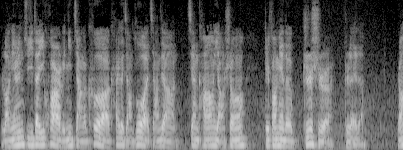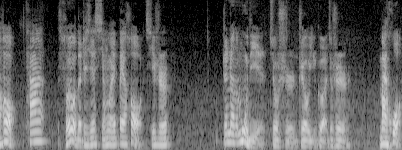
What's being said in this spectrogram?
老年人聚集在一块儿，给你讲个课，开个讲座，讲讲健康养生这方面的知识之类的。然后他所有的这些行为背后，其实真正的目的就是只有一个，就是卖货。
